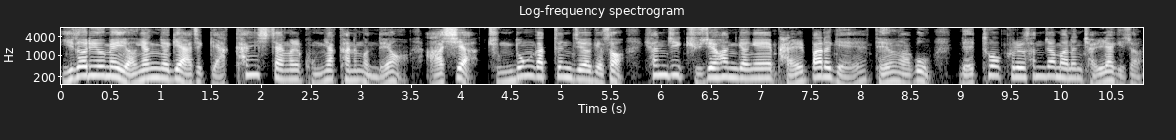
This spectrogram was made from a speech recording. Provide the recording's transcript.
이더리움의 영향력이 아직 약한 시장을 공략하는 건데요. 아시아, 중동 같은 지역에서 현지 규제 환경에 발빠르게 대응하고 네트워크를 선점하는 전략이죠.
